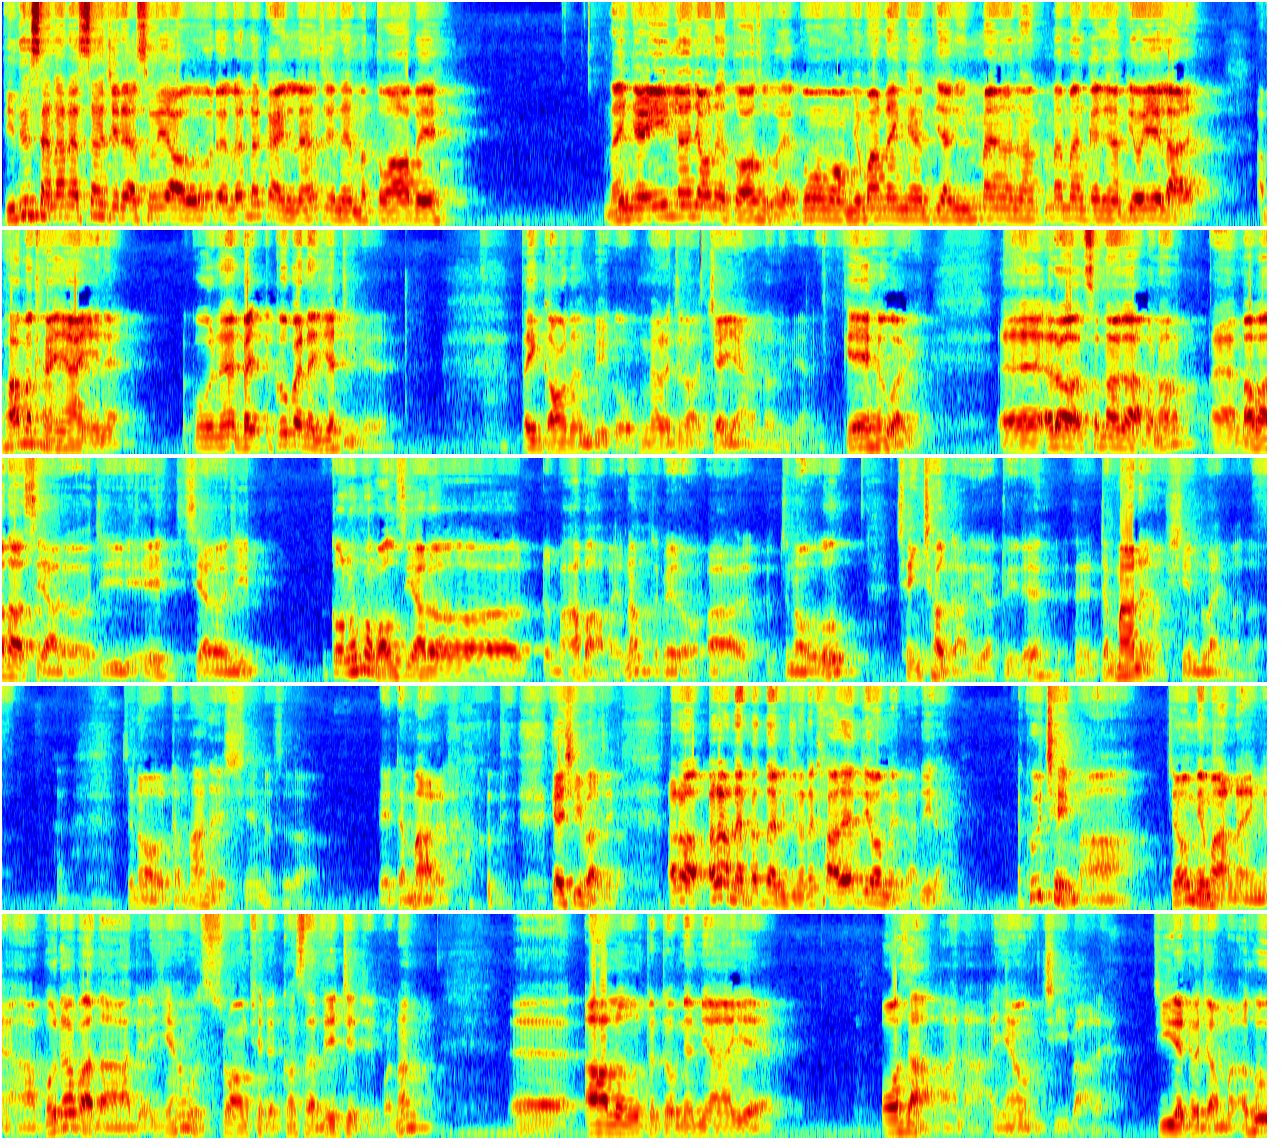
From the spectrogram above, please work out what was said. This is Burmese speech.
ပြည်သူစံနာနဲ့စန့်ကျင်တဲ့အစိုးရကိုတဲ့လက်နက်ကင်လမ်းစဉ်နဲ့မသွားပဲ နိုင်ငံရေးလမ်းကြောင်းနဲ့သွားဆိုတဲ့ကိုမမောင်မြန်မာနိုင်ငံပြန်ပြီးမှန်မှန်မှန်မှန်ကန်ကန်ပြောရဲလာတဲ့အဖမခံရရင်နဲ့အကိုနဲ့အကိုဘက်နဲ့ရက်တည်ပဲတဲ့တိတ်ကောင်းတဲ့မေကိုခင်ဗျားတို့ကျွန်တော်အကြက်ရအောင်လုပ်နေပြန်ပြီကဲဟုတ်ပါပြီအဲအဲ့တော့ဆနကဗောနော်အဲမဘာသာဆရာတော်ကြီးတွေဆရာတော်ကြီးအကုန်လုံးမဟုတ်ပါဘူးဆရာတော်တပါးပါပဲเนาะတပည့်တော့အာကျွန်တော်ကိုချင်းချောက်တာလေးတော့တွေ့တယ်ဓမ္မနဲ့တော့ရှင်းပလိုက်ပါဆိုကျွန်တော်ဓမ္မနဲ့ရှင်းမယ်ဆိုတော့ ဘယ်ဓမ္မလဲကဲရှိပါစေအဲ့တော့အဲ့ဒါနဲ့ပတ်သက်ပြီးကျွန်တော်တစ်ခါလေးပြောမယ်ဗျာသိလားအခုချိန်မှာကျွန်တော်မြန်မာနိုင်ငံဟာဗုဒ္ဓဘာသာအရန်ကို strong ဖြစ်တဲ့ conservative တွေပေါ့နော်အဲအားလုံးတော်တော်များများရဲ့ဩဇာအာဏာအရန်ကိုကြီးပါတယ်ကြီးတဲ့အတွက်ကြောင့်မအခု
